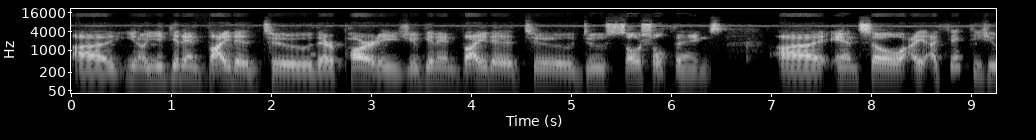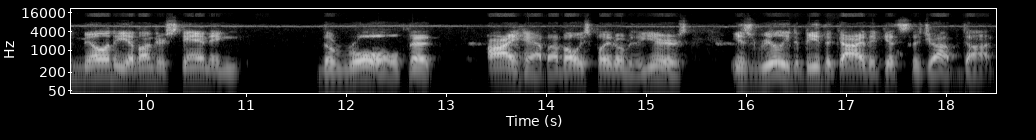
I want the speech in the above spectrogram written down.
Uh, you know, you get invited to their parties, you get invited to do social things. Uh, and so I, I think the humility of understanding the role that I have, I've always played over the years, is really to be the guy that gets the job done.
